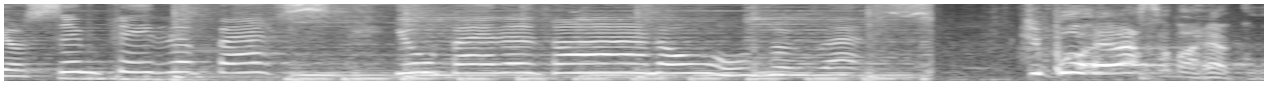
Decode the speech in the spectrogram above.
You're simply the best. You're better than all the rest. Que porra é essa, Marreco?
